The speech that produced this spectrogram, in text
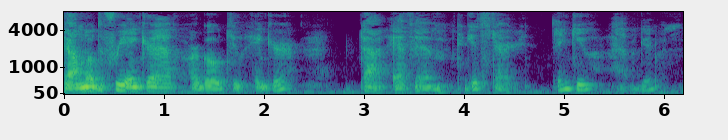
Download the free Anchor app or go to anchor.fm to get started. Thank you. Have a good one.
